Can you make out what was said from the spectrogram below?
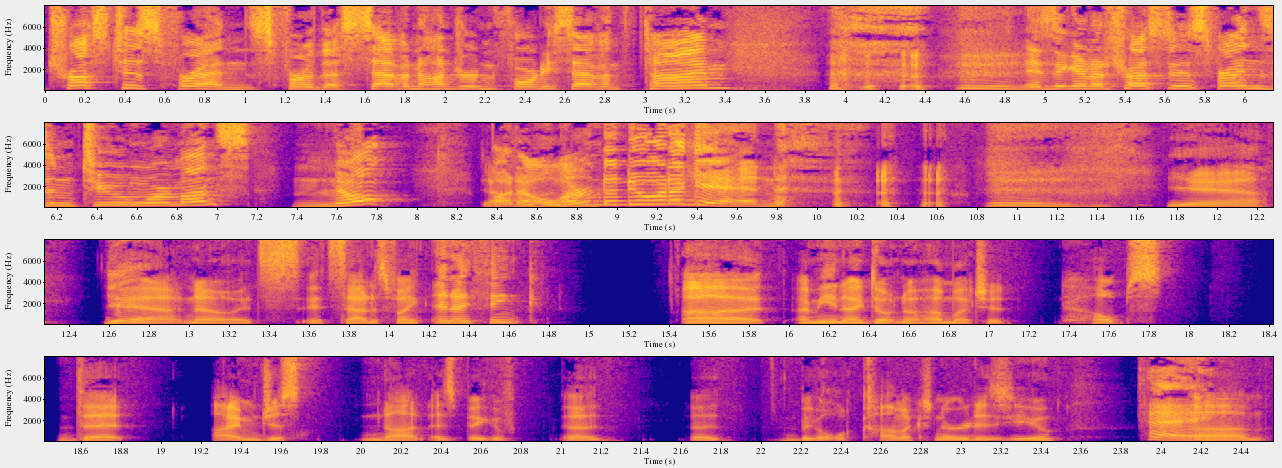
trust his friends for the 747th time. Is he gonna trust his friends in two more months? Nope. but he'll learn to do it again. yeah. Yeah, no, it's it's satisfying. And I think uh I mean, I don't know how much it helps that I'm just not as big of a, a big old comics nerd as you. Hey, Um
